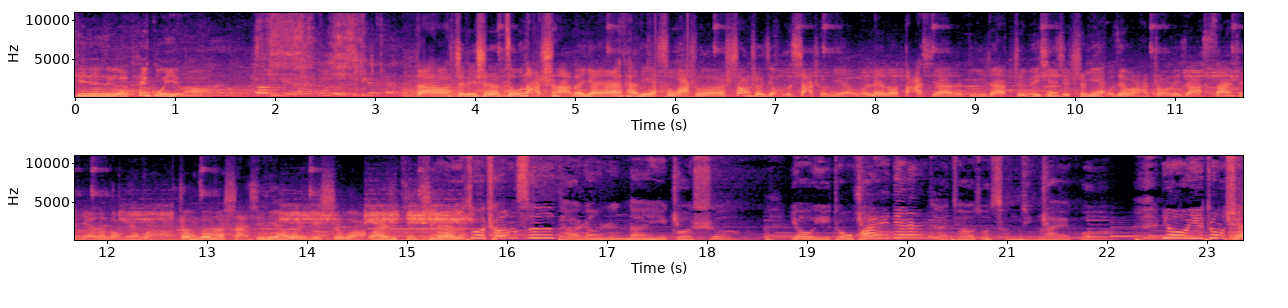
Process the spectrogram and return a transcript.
天津这个太过瘾了。大家好，这里是走哪吃哪的演员爱探店。俗话说上车饺子下车面，我们来到大西安的第一站，准备先去吃面。我在网上找了一家三十年的老面馆啊，正宗的陕西面我也没吃过，我还是挺期待的。一座城市，它让人难以割舍。有一种怀念，它叫做曾经来过；有一种旋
